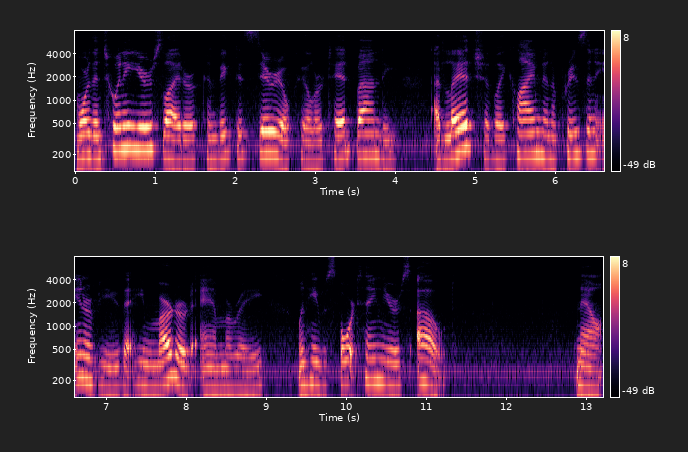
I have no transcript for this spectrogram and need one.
More than 20 years later, convicted serial killer Ted Bundy allegedly claimed in a prison interview that he murdered Anne Marie when he was 14 years old. Now,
